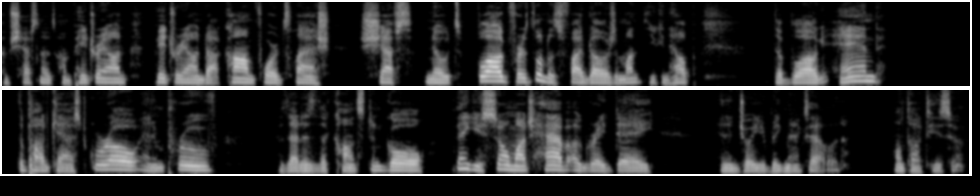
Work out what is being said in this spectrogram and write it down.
of Chef's Notes on Patreon, patreon.com forward slash Chef's Notes blog. For as little as $5 a month, you can help the blog and the podcast grow and improve because that is the constant goal. Thank you so much. Have a great day and enjoy your Big Mac salad. I'll talk to you soon.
